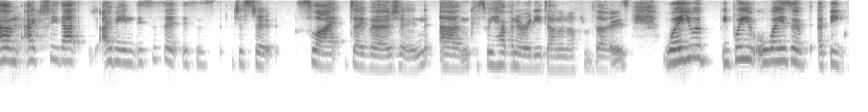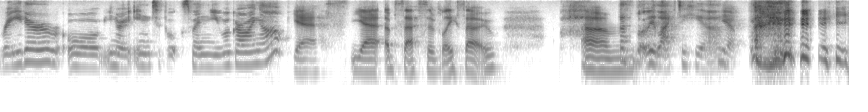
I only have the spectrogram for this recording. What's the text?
um, actually, that I mean, this is a this is just a slight diversion because um, we haven't already done enough of those. Were you a, were you always a, a big reader or you know into books when you were growing up? Yes, yeah, obsessively so. Um, That's what we like to hear. Yeah.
